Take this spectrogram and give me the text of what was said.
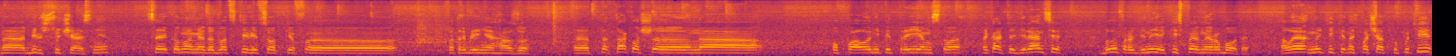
на більш сучасні. Це економія до 20% е, потребління газу. Е, Також е, на опалені підприємства. На кожній ділянці були проведені якісь певні роботи. Але ми тільки на початку путі,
